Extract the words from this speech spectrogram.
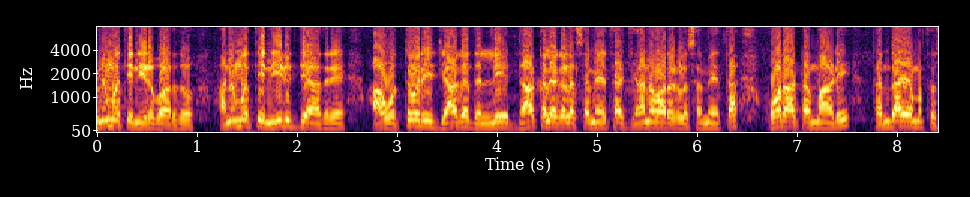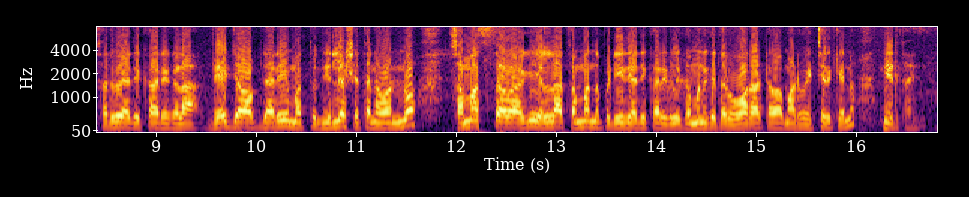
ಅನುಮತಿ ನೀಡಬಾರದು. ಅನುಮತಿ ನೀಡಿದ್ದೇ ಆದರೆ ಆ ಒತ್ತುವರಿ ಜಾಗದಲ್ಲಿ ದಾಖಲೆಗಳ ಸಮೇತ, ಜಾನುವಾರುಗಳ ಸಮೇತ ಹೋರಾಟ ಮಾಡಿ ಕಂದಾಯ ಮತ್ತು ಸರ್ವೆ ಅಧಿಕಾರಿಗಳ ಬೇಜವಾಬ್ದಾರಿ ಮತ್ತು ನಿರ್ಲಕ್ಷ್ಯತನವನ್ನು ಸಮಸ್ತವಾಗಿ ಎಲ್ಲ ಸಂಬಂಧಪಟ್ಟ ಹಿರಿಯ ಅಧಿಕಾರಿಗಳಿಗೆ ಗಮನಕ್ಕೆ ತರುವ ಹೋರಾಟ ಮಾಡುವ ಎಚ್ಚರಿಕೆಯನ್ನು ನೀಡ್ತಾ ಇದ್ದೀವಿ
